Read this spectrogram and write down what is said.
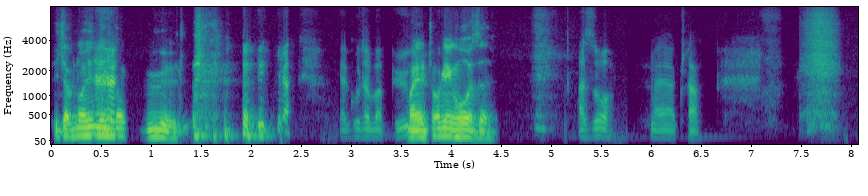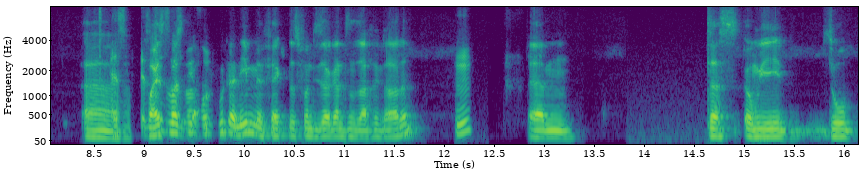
Ich habe neulich nebenbei gebügelt. Ja, gut, aber Bügel. Meine Jogginghose. Ach so, naja, klar. Äh, Es- es weißt du, was auch ein guter Nebeneffekt ist von dieser ganzen Sache gerade? Hm? Ähm, dass irgendwie so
